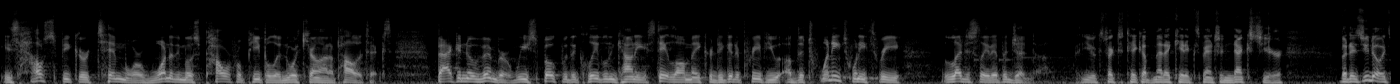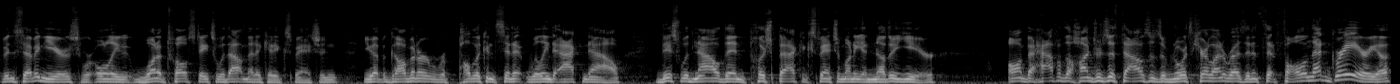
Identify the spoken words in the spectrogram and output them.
is House Speaker Tim Moore, one of the most powerful people in North Carolina politics. Back in November, we spoke with the Cleveland County state lawmaker to get a preview of the 2023 legislative agenda. You expect to take up Medicaid expansion next year. But as you know, it's been seven years. We're only one of 12 states without Medicaid expansion. You have a governor, Republican Senate willing to act now. This would now then push back expansion money another year on behalf of the hundreds of thousands of North Carolina residents that fall in that gray area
